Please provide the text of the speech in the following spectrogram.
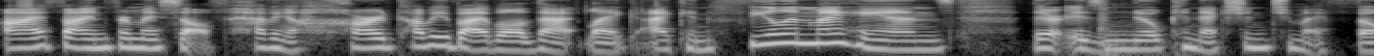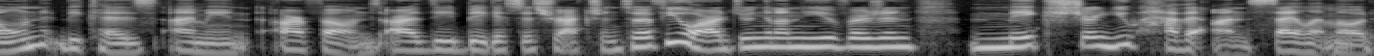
I find for myself having a hard copy Bible that like I can feel in my hands. There is no connection to my phone because I mean our phones are the biggest distraction. So if you are doing it on the YouVersion, make sure you have it on silent mode.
